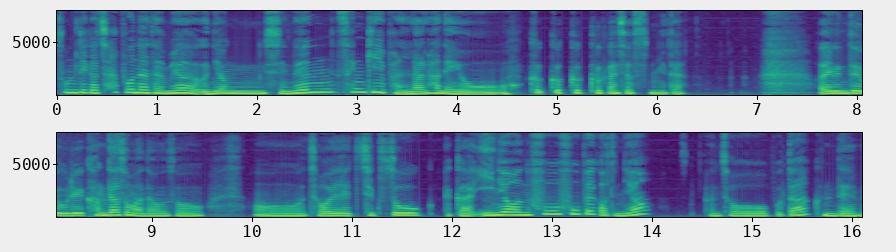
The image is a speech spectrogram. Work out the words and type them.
솜디가 차분하다면 은영 씨는 생기 발랄하네요. 크크크크 하셨습니다. 아니 근데 우리 강다솜 아나운서 어 저의 직속 그러니까 2년 후 후배거든요. 저보다 근데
